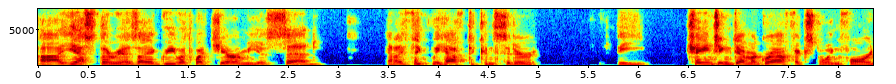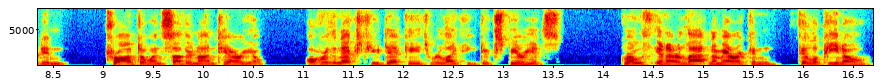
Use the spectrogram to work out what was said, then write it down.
Uh, yes, there is. I agree with what Jeremy has said. And I think we have to consider the changing demographics going forward in Toronto and Southern Ontario. Over the next few decades, we're likely to experience growth in our Latin American, Filipino,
